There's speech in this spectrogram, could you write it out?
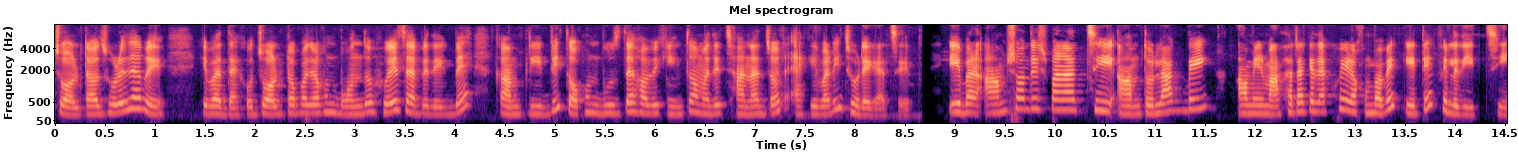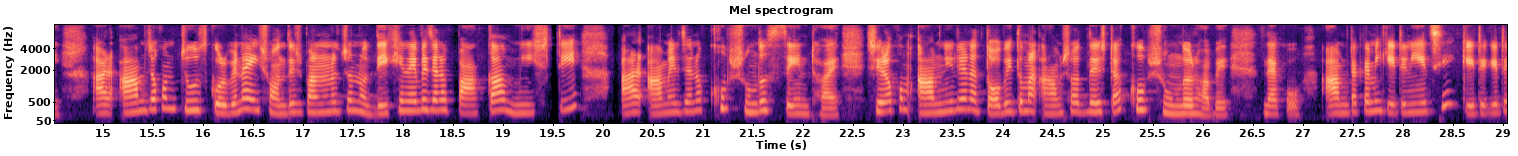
জলটাও ঝরে যাবে। এবার দেখো জল টপা যখন বন্ধ হয়ে যাবে দেখবে কমপ্লিটলি তখন বুঝতে হবে কিন্তু আমাদের ছানার জল একেবারেই ঝরে গেছে। এবার আম সন্দেশ বানাচ্ছি। আম তো লাগবেই। আমের মাথাটাকে দেখো এরকমভাবে কেটে ফেলে দিচ্ছি। আর আম যখন চুজ করবে না, এই সন্দেশ বানানোর জন্য দেখে নেবে যেন পাকা, মিষ্টি আর আমের যেন খুব সুন্দর সেন্ট হয়। সেরকম আম নিলে না তবেই তোমার আম সন্দেশটা খুব সুন্দর হবে। দেখো, আমটাকে আমি কেটে নিয়েছি। কেটে কেটে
